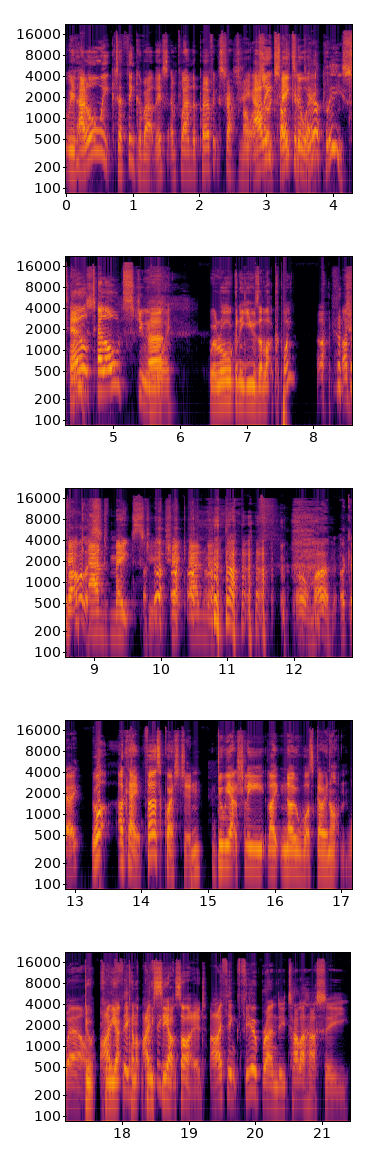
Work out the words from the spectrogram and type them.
We've had all week to think about this and plan the perfect strategy. Oh, I'm so take it away. Yeah, please. Tell, please. tell old Stewie Uh, boy. We're all going to use a luck point. I'm Check powerless. and mate, Stewie. Check and mate. Oh man. Okay. Well, okay. First question: Do we actually like know what's going on? Well, Do, can I we, think- can, I can we think- see outside? I think Theo Brandy, Tallahassee,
